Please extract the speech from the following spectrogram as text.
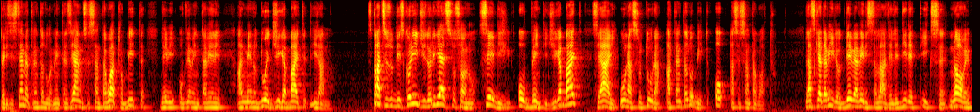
per i sistemi a 32, mentre se hai un 64 bit devi ovviamente avere almeno 2 GB di RAM. Spazio su disco rigido richiesto sono 16 o 20 GB se hai una struttura a 32 bit o a 64. La scheda video deve aver installate le DirectX 9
